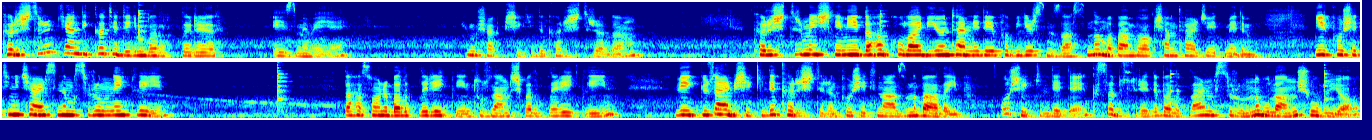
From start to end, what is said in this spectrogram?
Karıştırırken dikkat edelim balıkları ezmemeye. Yumuşak bir şekilde karıştıralım. Karıştırma işlemi daha kolay bir yöntemle de yapabilirsiniz aslında ama ben bu akşam tercih etmedim. Bir poşetin içerisine mısır ununu ekleyin. Daha sonra balıkları ekleyin, tuzlanmış balıkları ekleyin ve güzel bir şekilde karıştırın poşetin ağzını bağlayıp. O şekilde de kısa bir sürede balıklar mısır ununa bulanmış oluyor.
